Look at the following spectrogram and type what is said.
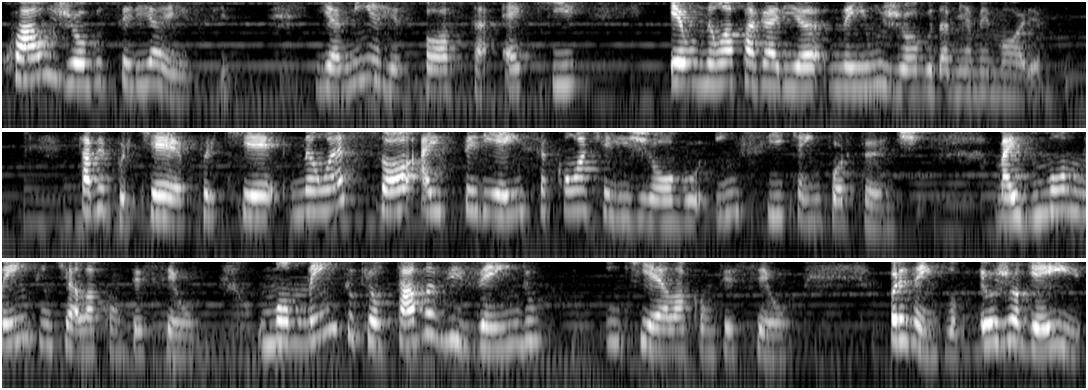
qual jogo seria esse? E a minha resposta é que eu não apagaria nenhum jogo da minha memória. Sabe por quê? Porque não é só a experiência com aquele jogo em si que é importante, mas o momento em que ela aconteceu, o momento que eu tava vivendo em que ela aconteceu. Por exemplo, eu joguei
